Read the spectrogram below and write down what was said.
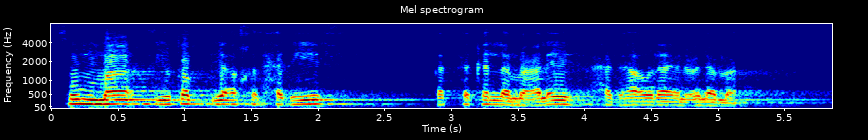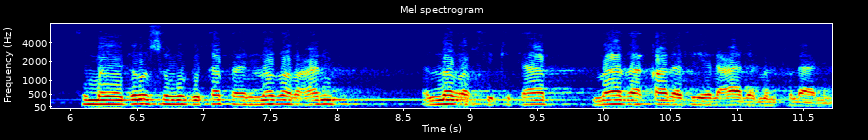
ثم يطب يأخذ حديث قد تكلم عليه أحد هؤلاء العلماء. ثم يدرسه بقطع النظر عن النظر في كتاب ماذا قال فيه العالم الفلاني.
